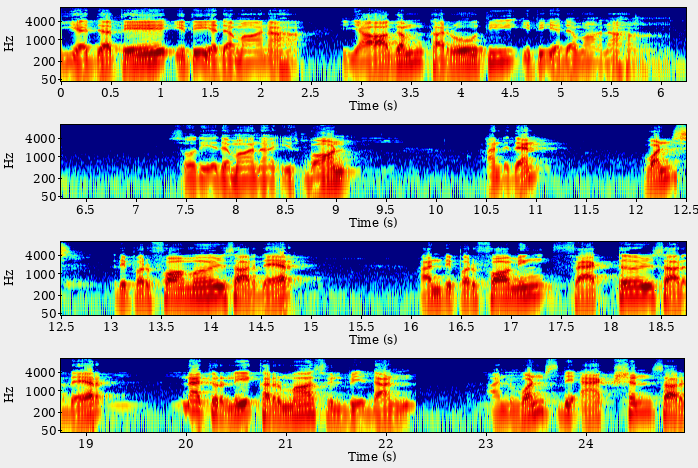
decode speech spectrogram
Yajate iti Yajamanaha. Yagam karoti iti Yajamanaha. So the Yajamana is born and then once the performers are there and the performing factors are there naturally karmas will be done. And once the actions are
